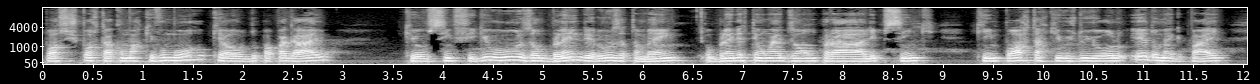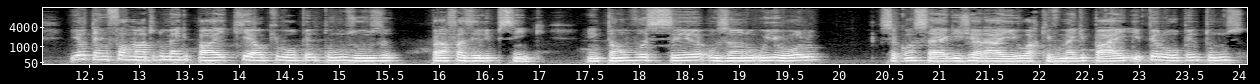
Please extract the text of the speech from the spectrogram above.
Posso exportar como arquivo morro, que é o do papagaio que o Synfig usa, o Blender usa também. O Blender tem um add-on para lip sync que importa arquivos do YOLO e do Magpie. E eu tenho o formato do Magpie, que é o que o OpenToons usa para fazer lip sync. Então você, usando o YOLO, você consegue gerar aí o arquivo Magpie e pelo OpenToons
